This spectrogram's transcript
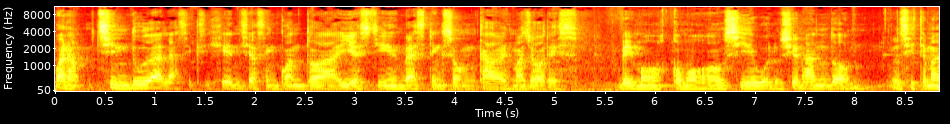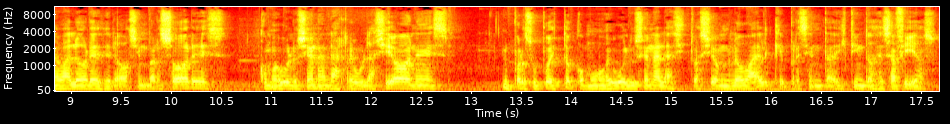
Bueno, sin duda las exigencias en cuanto a ESG investing son cada vez mayores. Vemos cómo sigue evolucionando el sistema de valores de los inversores, cómo evolucionan las regulaciones y por supuesto cómo evoluciona la situación global que presenta distintos desafíos.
